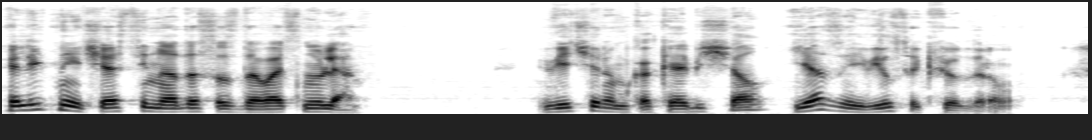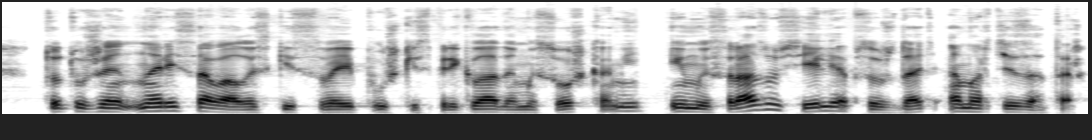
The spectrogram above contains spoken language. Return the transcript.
Элитные части надо создавать с нуля. Вечером, как и обещал, я заявился к Федорову. Тот уже нарисовал эскиз своей пушки с прикладом и сошками, и мы сразу сели обсуждать амортизатор.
